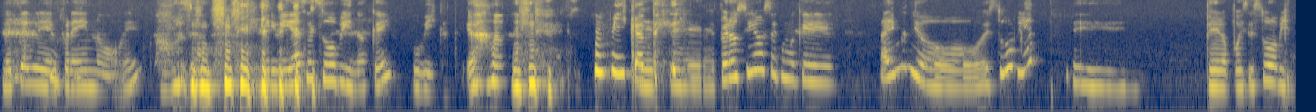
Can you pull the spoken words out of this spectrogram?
Métele el freno, ¿eh? O sea, mi vida se subin, ¿ok? Ubícate. Ubícate. Este, pero sí, o sea, como que ahí medio estuvo bien, eh, pero pues estuvo bien,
